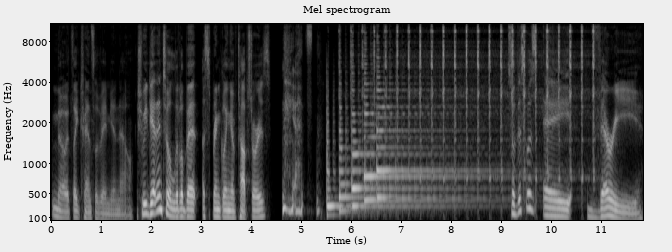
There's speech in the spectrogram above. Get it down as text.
No, it's like Transylvania now. Should we get into a little bit a sprinkling of top stories? yes. So this was a very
